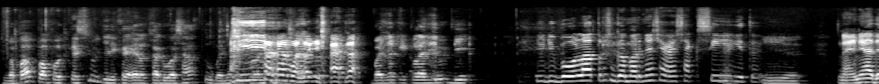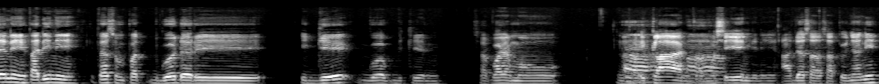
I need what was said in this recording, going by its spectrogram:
Gak apa-apa podcast lu jadi kayak LK21 banyak iklan, Banyak iklan. banyak iklan judi. Judi bola terus gambarnya cewek seksi gitu. Iya. Nah ini ada nih tadi nih kita sempat gue dari IG gue bikin siapa yang mau nah, iklan promosiin gini ada salah satunya nih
